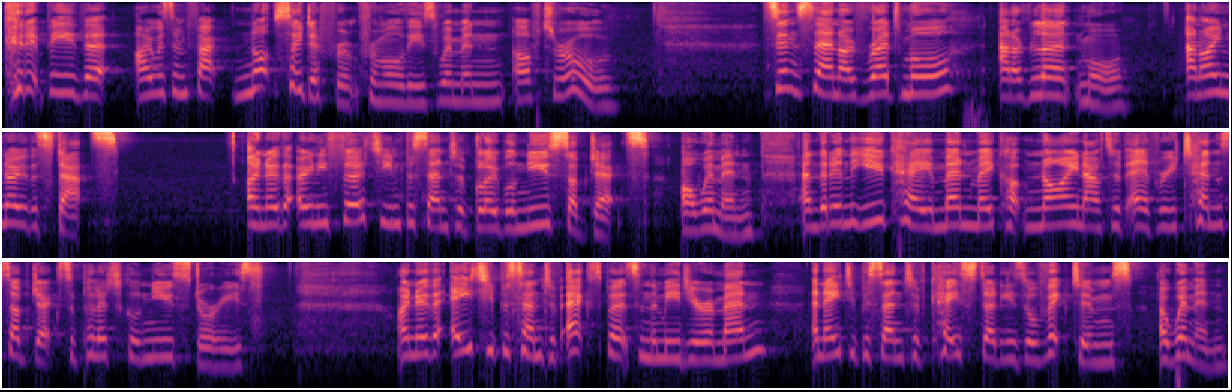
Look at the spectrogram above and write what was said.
Could it be that I was, in fact, not so different from all these women after all? Since then, I've read more and I've learnt more, and I know the stats. I know that only 13% of global news subjects are women, and that in the UK, men make up 9 out of every 10 subjects of political news stories. I know that 80% of experts in the media are men, and 80% of case studies or victims are women.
